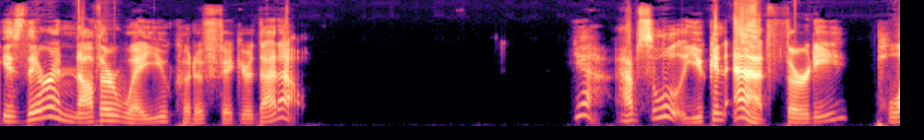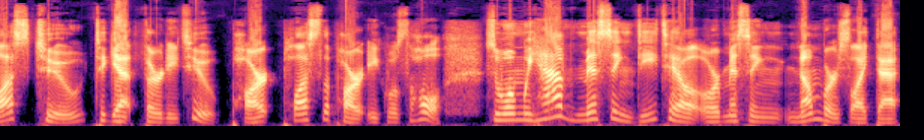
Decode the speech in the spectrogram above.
Is there another way you could have figured that out? Yeah, absolutely. You can add 30 plus 2 to get 32. Part plus the part equals the whole. So when we have missing detail or missing numbers like that,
